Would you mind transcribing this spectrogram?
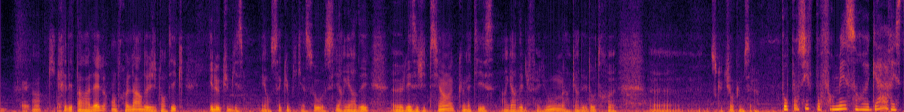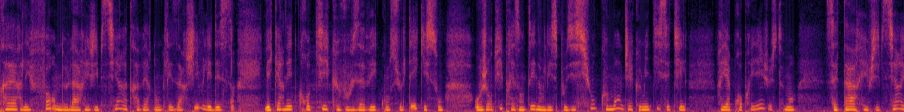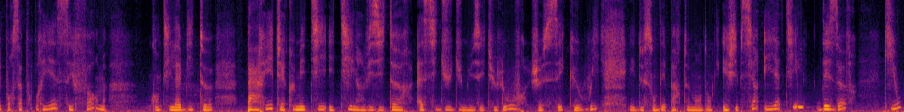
Hein, Qui crée des parallèles entre l'art de l'Égypte antique et le cubisme. Et on sait que Picasso aussi a regardé euh, les Égyptiens, que Matisse a regardé le Fayoum, a regardé d'autres euh, sculptures comme cela. Pour poursuivre, pour former son regard, extraire les formes de l'art égyptien à travers donc les archives, les dessins, les carnets de croquis que vous avez consultés, qui sont aujourd'hui présentés dans l'exposition, comment Giacometti s'est-il réapproprié justement cet art égyptien et pour s'approprier ces formes quand il habite Paris, Giacometti est-il un visiteur assidu du musée du Louvre? Je sais que oui, et de son département donc égyptien. Y a-t-il des œuvres qui ont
